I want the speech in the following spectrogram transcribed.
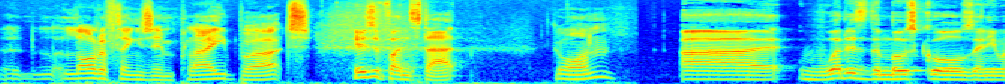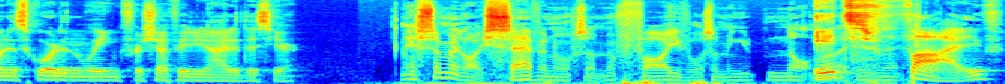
a lot of things in play, but Here's a fun stat. go on. Uh, what is the most goals anyone has scored in the league for Sheffield United this year? It's something like seven or something, or five or something. Not It's it? five.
